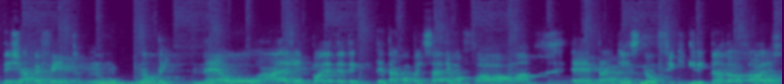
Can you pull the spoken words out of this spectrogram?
deixar perfeito. Não, não tem. Né? O, a gente pode até tentar compensar de uma forma é, para que isso não fique gritando aos olhos,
